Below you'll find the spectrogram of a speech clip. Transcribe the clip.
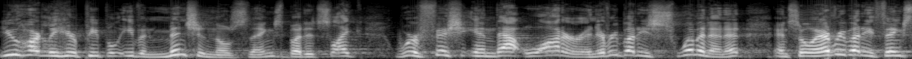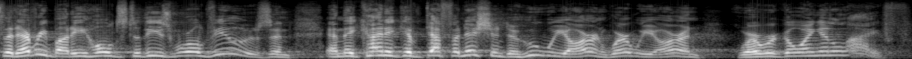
you hardly hear people even mention those things, but it's like we're fish in that water and everybody's swimming in it. And so everybody thinks that everybody holds to these worldviews and, and they kind of give definition to who we are and where we are and where we're going in life.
